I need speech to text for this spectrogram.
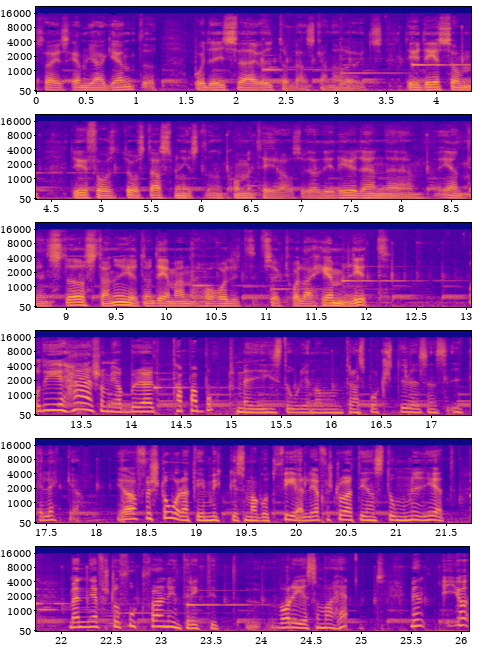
Sveriges hemliga agenter både i Sverige och utomlands kan ha röjts. Det är ju det som, det är ju för då statsministern kommenterar och så vidare. Det, är ju den eh, egentligen största nyheten, det man har hållit, försökt hålla hemligt. Och det är här som jag börjar tappa bort mig i historien om Transportstyrelsens IT-läcka. Jag förstår att det är mycket som har gått fel. Jag förstår att det är en stor nyhet. Men jag förstår fortfarande inte riktigt vad det är som har hänt. Men jag,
